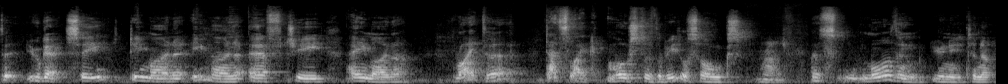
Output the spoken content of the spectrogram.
that you get C, D minor, E minor, F, G, A minor, right there. That's like most of the Beatles songs. Right. That's more than you need to know.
